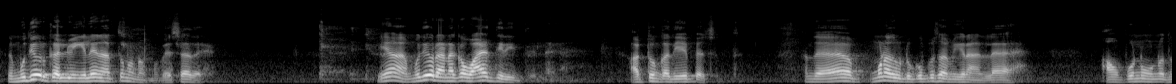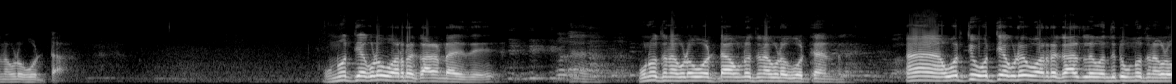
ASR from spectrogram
இந்த முதியோர் கல்விங்களே நடத்தணும் நம்ம பேசாத. ஏன்? முதியோர் ஆனாக்கா வாழ தெரியுது இல்லை. அர்த்தம் கதையே பேசுறது. அந்த மூணாவது வீட்டு குப்புசாமிக்கிறான்ல அவன் பொண்ணு இன்னொருத்தனை கூட ஓட்டான் இன்னொருத்தியாக கூட ஓடுற காலண்டா இது. இன்னொருத்தனை கூட ஓட்டா இன்னொருத்தனா கூட ஓட்டான்ற. ஆ ஒருத்தி ஒருத்தியாக கூட ஓடுற காலத்தில் வந்துட்டு இன்னொருத்தனை கூட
